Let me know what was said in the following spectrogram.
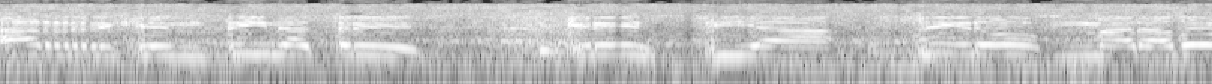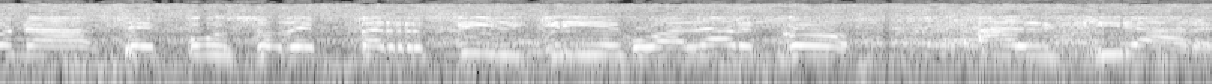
Argentina 3. Grecia 0. Maradona se puso de perfil griego al arco al girar.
